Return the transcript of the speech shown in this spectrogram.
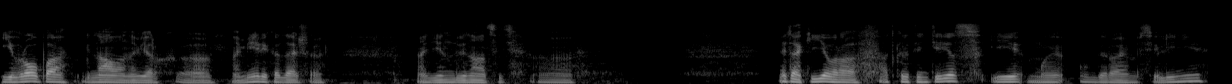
Европа гнала наверх, э, Америка дальше 1.12. Э. Итак, евро открытый интерес и мы убираем все линии.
